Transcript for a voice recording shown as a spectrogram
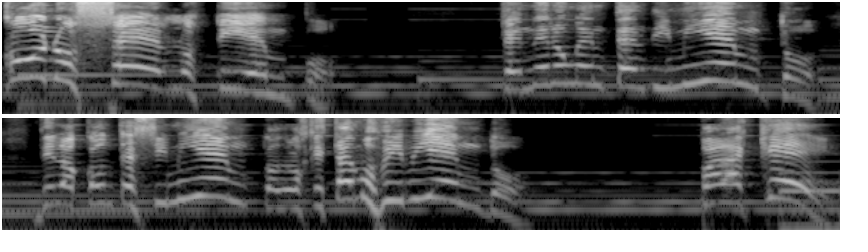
conocer los tiempos. Tener un entendimiento de los acontecimientos, de los que estamos viviendo. ¿Para qué?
